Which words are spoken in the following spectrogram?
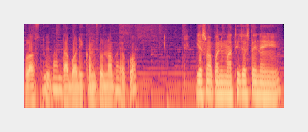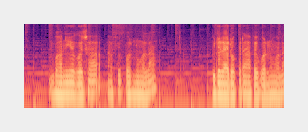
प्लस दुईभन्दा बढी कमजोर नभएको। यसमा पनि माथि जस्तै नै भनिएको छ आफै पढ्नुहोला भिडियोलाई रोकेर आफै पढ्नुहोला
